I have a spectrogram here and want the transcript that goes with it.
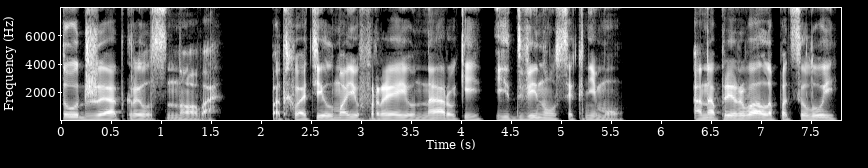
тут же открыл снова. Подхватил мою Фрею на руки и двинулся к нему. Она прервала поцелуй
